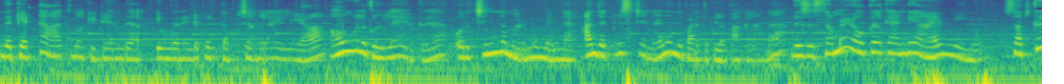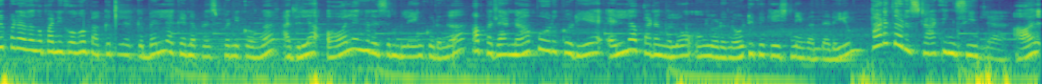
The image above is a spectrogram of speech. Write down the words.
இந்த கெட்ட ஆத்மா கிட்ட இருந்து இவங்க ரெண்டு பேரும் தப்பிச்சாங்களா இல்லையா? அவங்களுக்குள்ள இருக்கிற ஒரு சின்ன மர்மம் என்ன? அந்த ட்விஸ்ட் என்னன்னு இந்த படத்துக்குள்ள பாக்கலாங்க this is Tamil local candy I am Meenu subscribe பண்ணாதவங்க பண்ணிக்கோங்க. பக்கத்துல இருக்க பெல் ஐக்கனை பிரஸ் பண்ணிக்கோங்க. அதுல ஆல்ங்கிற சிம்பிளையும் கொடுங்க. அப்பதான் நான் போடக்கூடிய எல்லா படங்களும் உங்களோட நோட்டிபிகேஷனை வந்தடையும். படத்தோட ஸ்டார்டிங் சீன்ல ஆள்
